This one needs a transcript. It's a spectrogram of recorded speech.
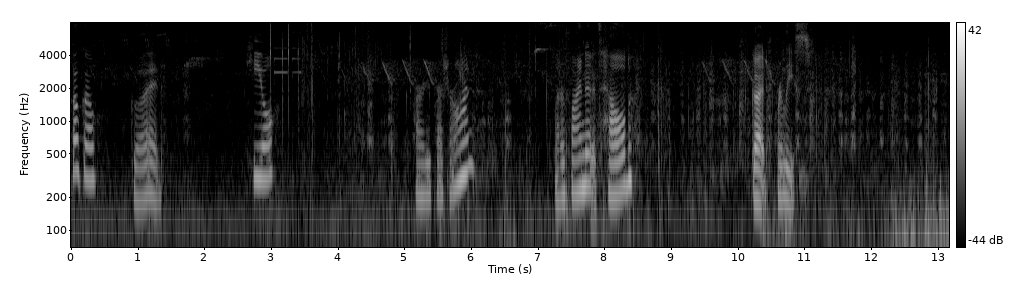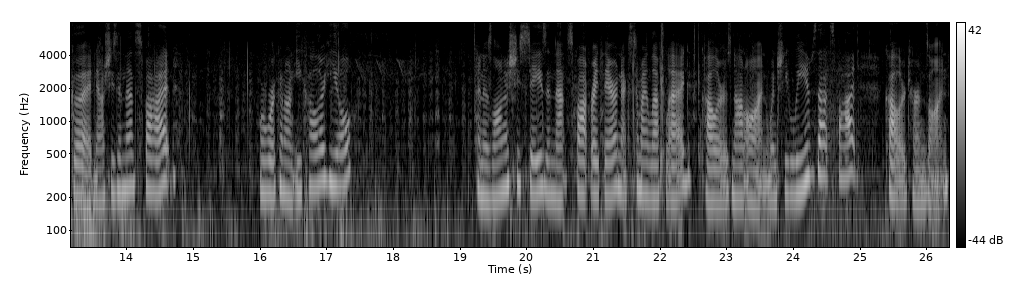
Coco. Good. Heel. Already pressure on. Let her find it. It's held. Good. Release. Good. Now she's in that spot. We're working on e-collar heel. And as long as she stays in that spot right there next to my left leg, collar is not on. When she leaves that spot, collar turns on.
